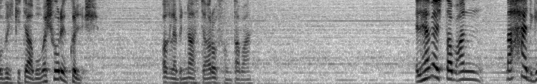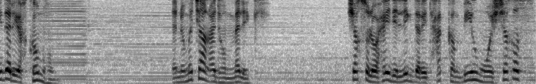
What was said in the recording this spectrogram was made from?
وبالكتاب ومشهورين كلش. أغلب الناس تعرفهم طبعا. الهمج طبعا ما حد قدر يحكمهم لأنه ما كان عندهم ملك الشخص الوحيد اللي يقدر يتحكم بيهم هو الشخص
